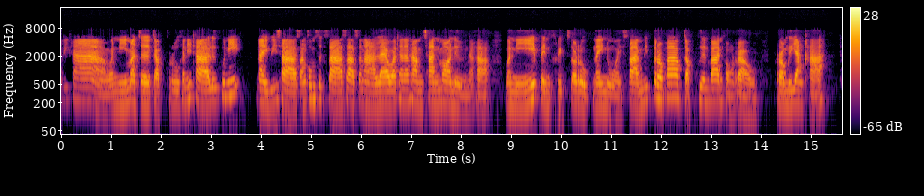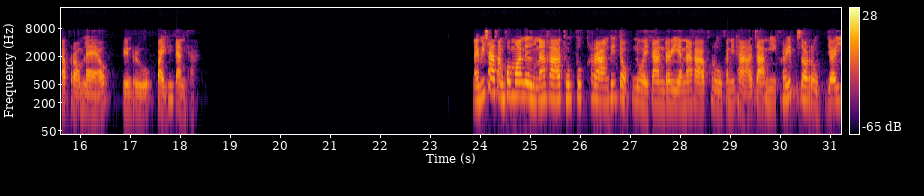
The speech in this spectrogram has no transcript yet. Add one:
วัสดีค่ะ วันนี้มาเจอกับครูคณิ t าหรือคุณนิในวิชาสังคมศึกษาศาสนาและวัฒนธรรมชั้นม .1 นะคะ วันนี้เป็นคลิปสรุปในหน่วยสารมิตรภาพกับเพื่อนบ้านของเรา พร้อมหรือยังคะ ถ้าพร้อมแล้ว เรียนรู้ไปด้วยกันค่ะ ในวิชาสังคมม .1 นะคะ ทุกๆ ครั้งที่จบหน่วยการเรียนนะคะ ครูคณิ t าจะมีคลิปสรุป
